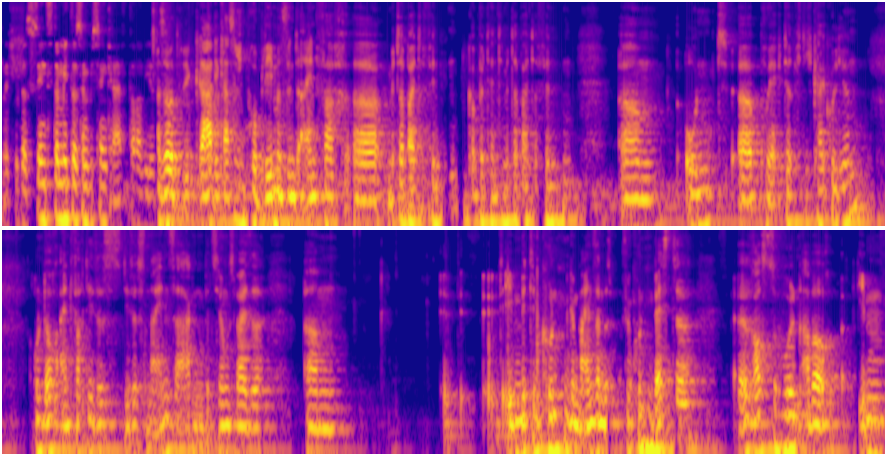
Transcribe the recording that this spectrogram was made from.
Welche das sind, damit das ein bisschen greifbarer wird? Also klar, die klassischen Probleme sind einfach äh, Mitarbeiter finden, kompetente Mitarbeiter finden ähm, und äh, Projekte richtig kalkulieren und auch einfach dieses, dieses Nein sagen, beziehungsweise ähm, eben mit dem Kunden gemeinsam das für den Kunden Beste äh, rauszuholen, aber auch eben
